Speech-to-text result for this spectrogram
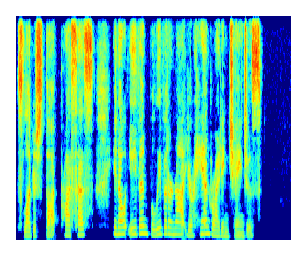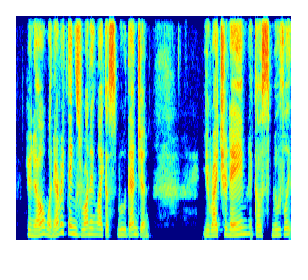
sluggish thought process. You know, even believe it or not, your handwriting changes. You know, when everything's running like a smooth engine, you write your name, it goes smoothly.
